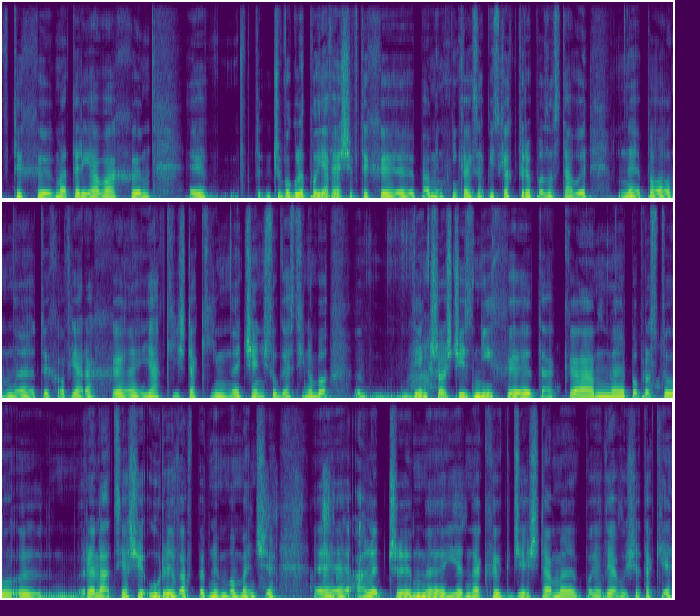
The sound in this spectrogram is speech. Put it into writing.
w tych materiałach, czy w ogóle pojawia się w tych pamiętnikach, zapiskach, które pozostały po tych ofiarach jakiś taki cień sugestii, no bo w większości z nich taka po prostu relacja się urywa w pewnym momencie, ale czy jednak gdzieś tam pojawiały się takie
